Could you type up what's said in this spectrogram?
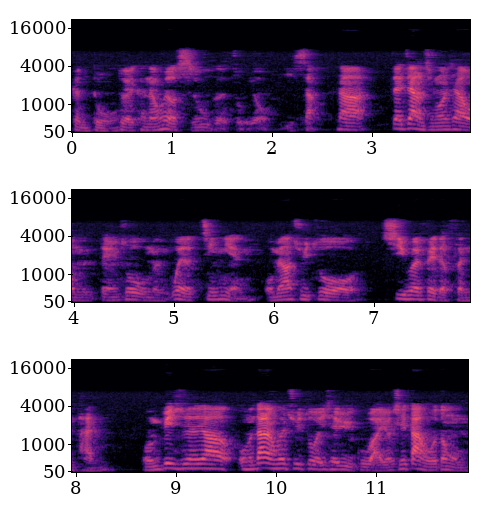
更多对，可能会有十五个左右以上。那在这样的情况下，我们等于说，我们为了今年我们要去做系会费的分摊，我们必须要，我们当然会去做一些预估啊。有些大活动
